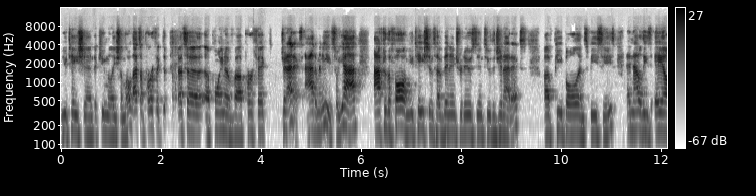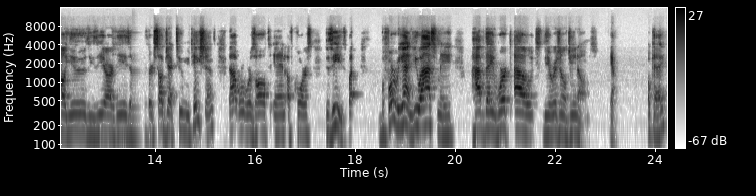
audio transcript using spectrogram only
mutation accumulation load. That's a perfect. That's a, a point of uh, perfect genetics, Adam and Eve. So yeah, after the fall, mutations have been introduced into the genetics of people and species, and now these ALUs, these ERVs, if they're subject to mutations, that will result in, of course, disease. But before we end, you asked me, have they worked out the original genomes? Okay.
